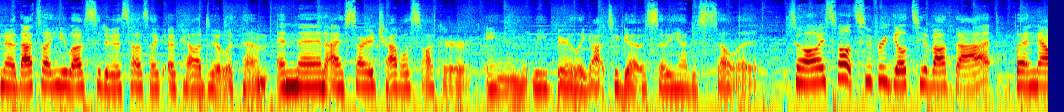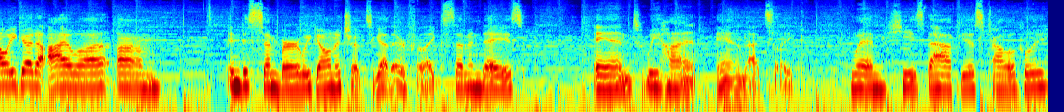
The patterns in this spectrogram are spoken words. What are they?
You know, that's what he loves to do. So I was like, okay, I'll do it with him. And then I started travel soccer, and we barely got to go, so he had to sell it. So I always felt super guilty about that. But now we go to Iowa. Um, in December, we go on a trip together for like seven days and we hunt, and that's like when he's the happiest, probably.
